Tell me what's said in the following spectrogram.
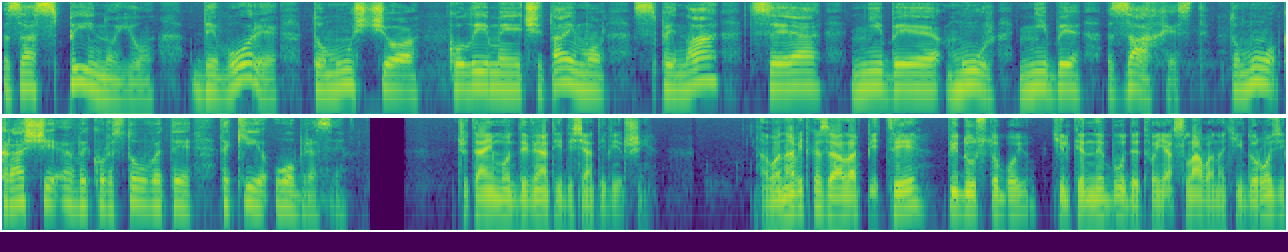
за спиною Девори, тому що коли ми читаємо спина, це ніби мур, ніби захист. Тому краще використовувати такі образи. Читаємо 9 і 10 вірші. А вона відказала: Піти, піду з тобою, тільки не буде твоя слава на тій дорозі,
